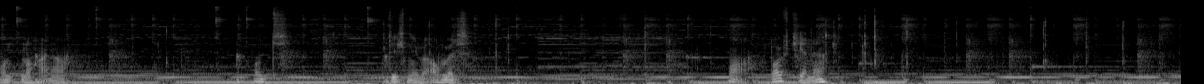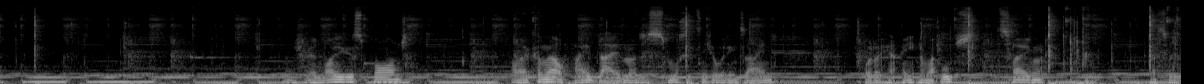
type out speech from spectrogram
Und noch einer. Und dich nehmen wir auch mit. Oh, läuft hier, ne? Dann schon neu gespawnt. Aber da können wir auch beibleiben. Also es muss jetzt nicht unbedingt sein. Ich wollte euch ja eigentlich nochmal ups, zeigen, dass ich so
